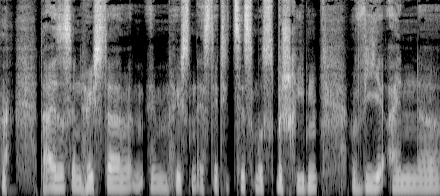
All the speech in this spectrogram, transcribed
Da ist es in höchster, im höchsten Ästhetizismus beschrieben, wie ein äh,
